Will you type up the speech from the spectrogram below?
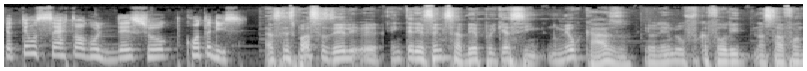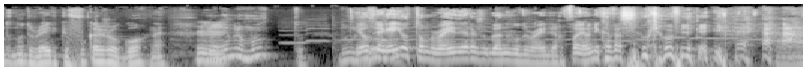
eu tenho um certo orgulho desse jogo por conta disso. As respostas dele é interessante saber, porque assim, no meu caso, eu lembro, o Fuca falou, nós estávamos falando do Nude Raid que o Fuca jogou, né? Uhum. Eu lembro muito eu jogo... virei o Tomb Raider jogando no Raider. Foi a única versão que eu virei. Cara,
